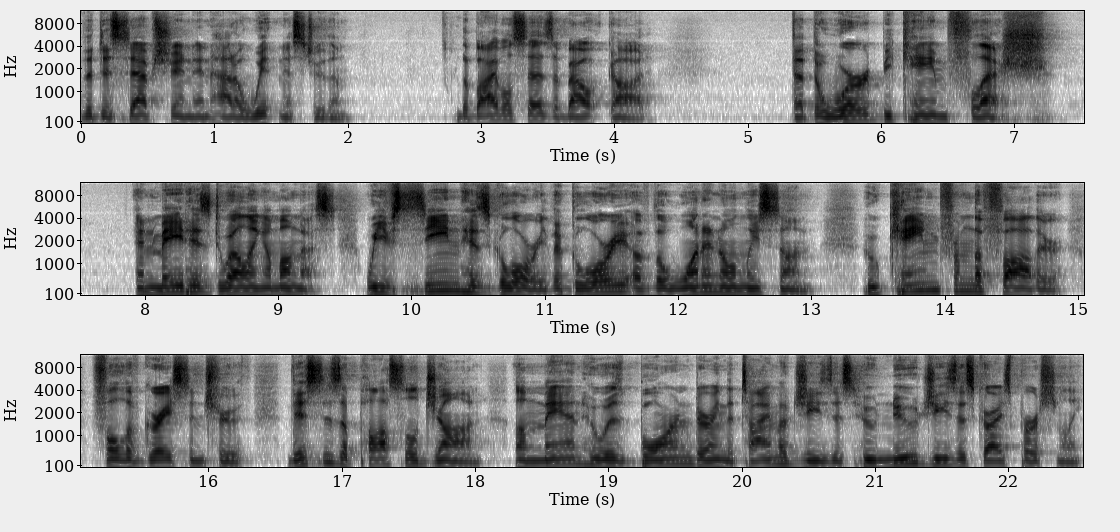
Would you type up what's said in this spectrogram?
the deception and how to witness to them. The Bible says about God that the Word became flesh and made his dwelling among us. We've seen his glory, the glory of the one and only Son, who came from the Father, full of grace and truth. This is Apostle John, a man who was born during the time of Jesus, who knew Jesus Christ personally.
